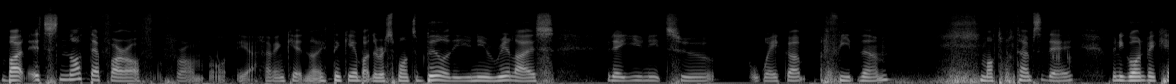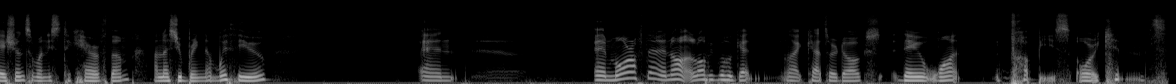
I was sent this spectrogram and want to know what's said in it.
But it's not that far off from yeah having kid. Like thinking about the responsibility, you need to realize that you need to wake up, feed them multiple times a day. When you go on vacation, someone needs to take care of them unless you bring them with you. And and more often than not, a lot of people who get like cats or dogs, they want puppies or kittens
